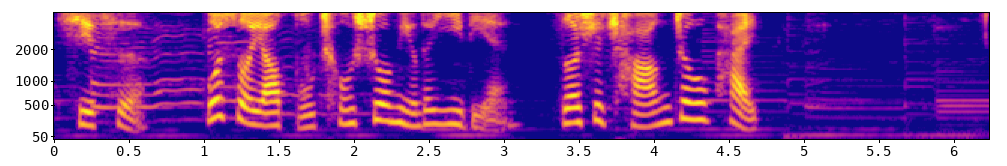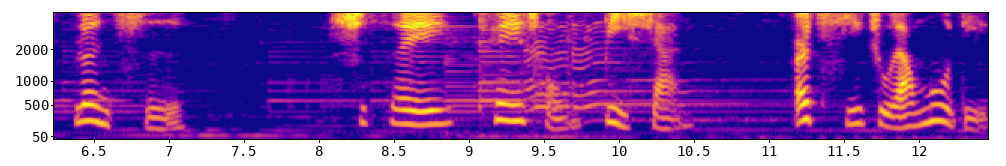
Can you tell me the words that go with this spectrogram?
其次，我所要补充说明的一点，则是常州派论词。是推推崇碧山，而其主要目的，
